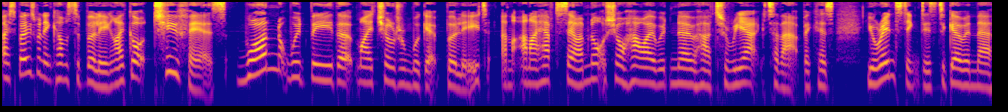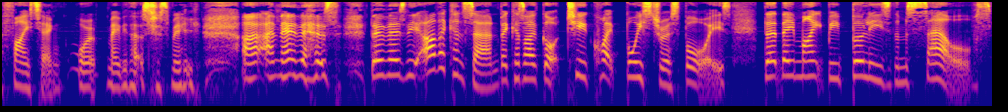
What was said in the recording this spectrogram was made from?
I, suppose, when it comes to bullying, I've got two fears. One would be that my children would get bullied, and, and I have to say, I'm not sure how I would know how to react to that because your instinct is to go in there fighting, or maybe that's just me. Uh, and then there's then there's the other concern because I've got two quite boisterous boys that they might be bullies themselves,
